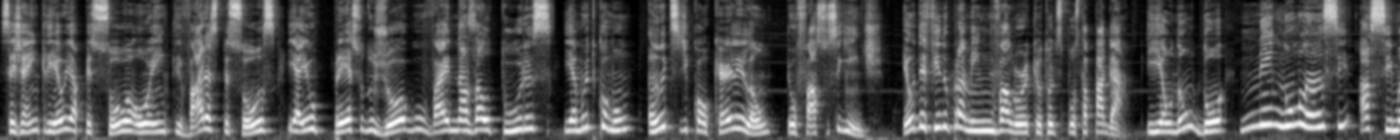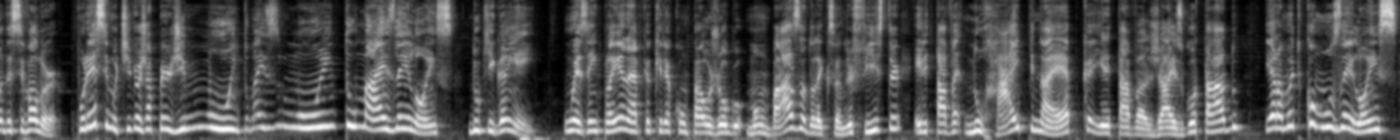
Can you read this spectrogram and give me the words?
seja entre eu e a pessoa ou entre várias pessoas, e aí o preço do jogo vai nas alturas. E é muito comum, antes de qualquer leilão, eu faço o seguinte: eu defino para mim um valor que eu tô disposto a pagar e eu não dou nenhum lance acima desse valor. Por esse motivo eu já perdi muito, mas muito mais leilões do que ganhei. Um exemplo aí, na época eu queria comprar o jogo Mombasa do Alexander Pfister, ele tava no hype na época e ele tava já esgotado, e era muito comum os leilões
